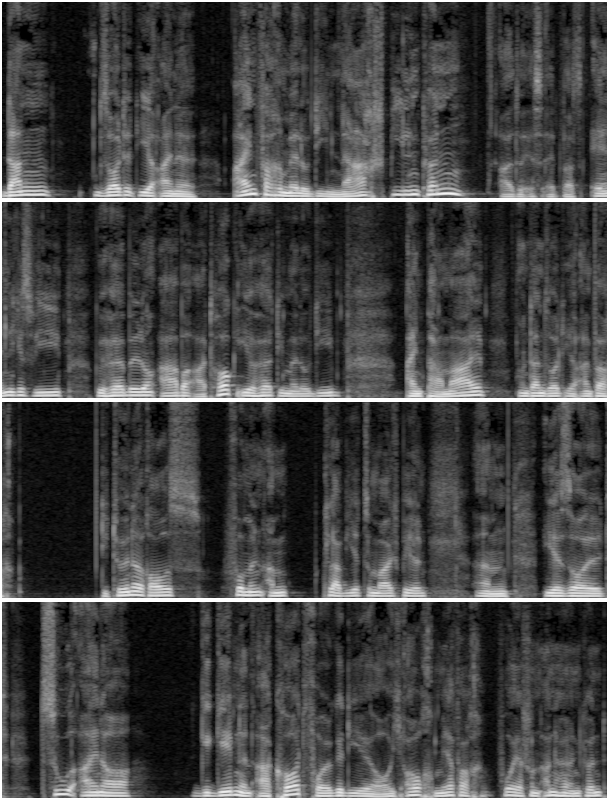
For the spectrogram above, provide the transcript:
Dann solltet ihr eine einfache Melodie nachspielen können. Also ist etwas ähnliches wie Gehörbildung, aber ad hoc. Ihr hört die Melodie ein paar Mal und dann sollt ihr einfach die Töne rausfummeln am Klavier zum Beispiel. Ähm, ihr sollt zu einer gegebenen Akkordfolge, die ihr euch auch mehrfach vorher schon anhören könnt,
